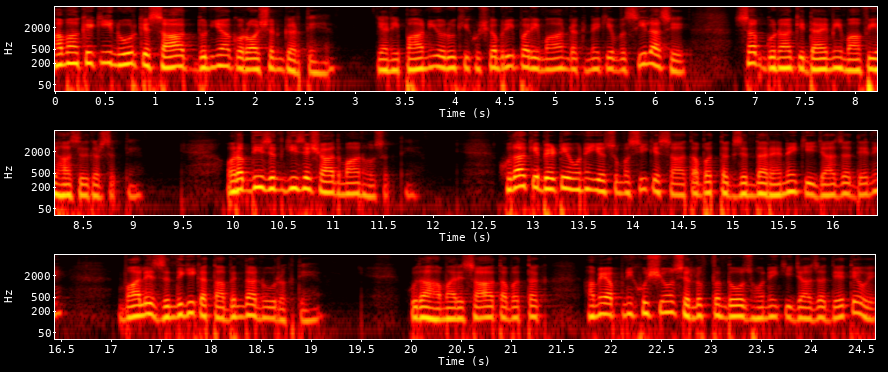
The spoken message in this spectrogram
ہم حقیقی نور کے ساتھ دنیا کو روشن کرتے ہیں یعنی پانی اور روح کی خوشخبری پر ایمان رکھنے کے وسیلہ سے سب گناہ کی دائمی معافی حاصل کر سکتے ہیں اور ابدی زندگی سے شادمان ہو سکتے ہیں۔ خدا کے بیٹے انہیں یسو مسیح کے ساتھ ابد تک زندہ رہنے کی اجازت دینے والے زندگی کا تابندہ نور رکھتے ہیں۔ خدا ہمارے ساتھ ابد تک ہمیں اپنی خوشیوں سے لطف اندوز ہونے کی اجازت دیتے ہوئے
